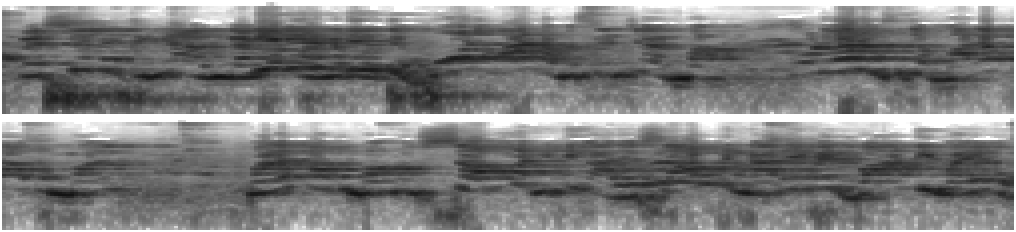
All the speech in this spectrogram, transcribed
ஸ்பெஷல் எதுவுமே அதுக்காக பண்ணி போன வாரம் நம்ம செஞ்ச ம- போன வாரம் நம்ம செஞ்ச மலைப்பாப்பு மல் மலைப்பாப்பு மாமம் செம்ம ஹிட்டுங்க அதை சாப்பிட்டு நிறைய பேர் வாந்தி மயக்கும்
